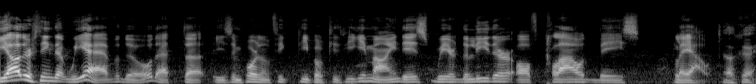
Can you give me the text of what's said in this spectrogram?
The other thing that we have, though, that uh, is important for people to keep in mind is we are the leader of cloud-based playout. Okay.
